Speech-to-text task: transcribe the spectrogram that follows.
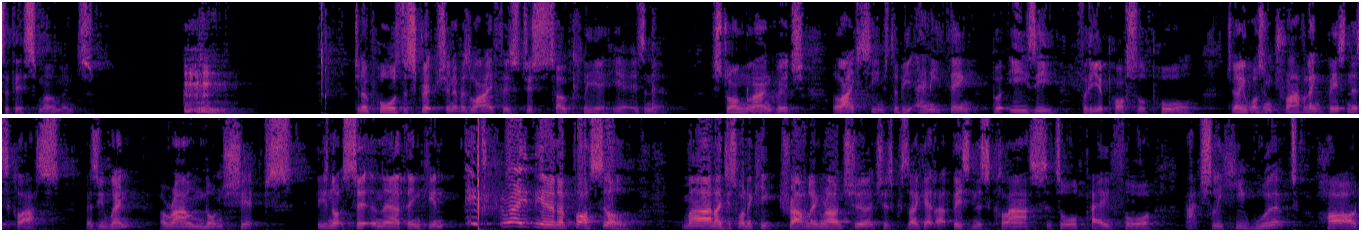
to this moment. You know, Paul's description of his life is just so clear here, isn't it? strong language. Life seems to be anything but easy for the Apostle Paul. Do you know, he wasn't traveling business class as he went around on ships. He's not sitting there thinking, it's great being an apostle. Man, I just want to keep traveling around churches because I get that business class. It's all paid for. Actually, he worked hard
